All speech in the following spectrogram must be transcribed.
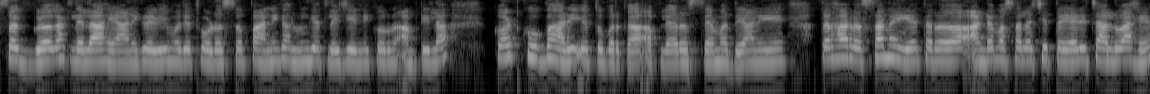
सगळं घातलेलं आहे. आणि ग्रेव्हीमध्ये थोडंसं पाणी घालून घेतले जेणेकरून आमटीला कट खूप भारी येतो बरं का आपल्या रस्स्यामध्ये. आणि तर हा रस्सा नाही आहे तर अंड्या मसाल्याची तयारी चालू आहे.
